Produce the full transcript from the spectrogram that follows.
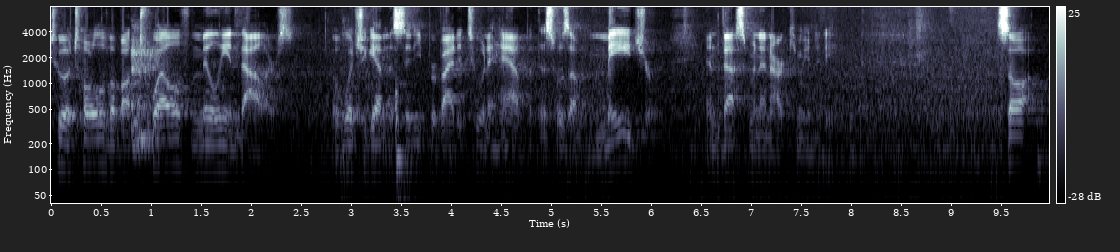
to a total of about $12 million, of which, again, the city provided two and a half, but this was a major investment in our community. So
